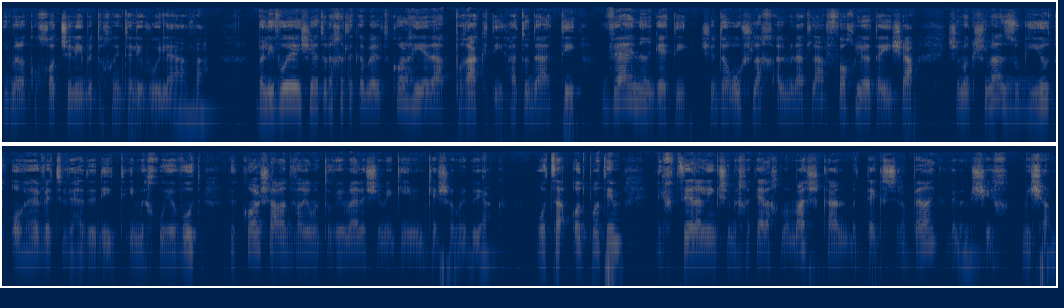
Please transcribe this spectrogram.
עם הלקוחות שלי בתוכנית הליווי לאהבה. בליווי האישי את הולכת לקבל את כל הידע הפרקטי, התודעתי והאנרגטי שדרוש לך על מנת להפוך להיות האישה שמגשימה זוגיות אוהבת והדדית, עם מחויבות וכל שאר הדברים הטובים האלה שמגיעים עם קשר מדויק. רוצה עוד פרטים? לחצי על הלינק שמחכה לך ממש כאן בטקסט של הפרק ונמשיך משם.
